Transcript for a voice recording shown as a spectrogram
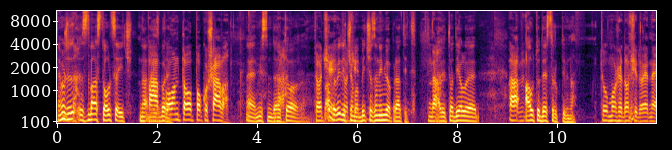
Ne može s dva stolca ići na, na Pa izbore. on to pokušava. Ne, mislim da je Da. to... To će- Dobro, vidjet to ćemo, će- bit će zanimljivo pratiti. Ali to djeluje autodestruktivno. Tu može doći do jedne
